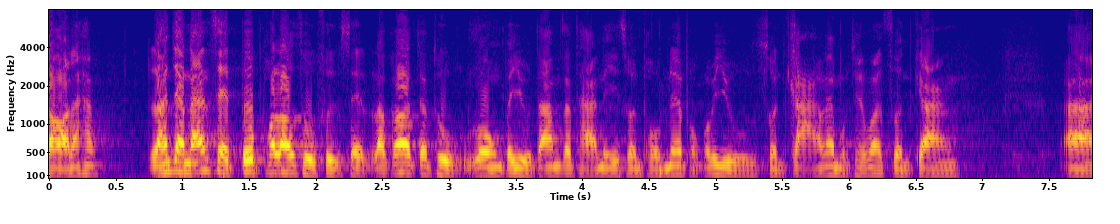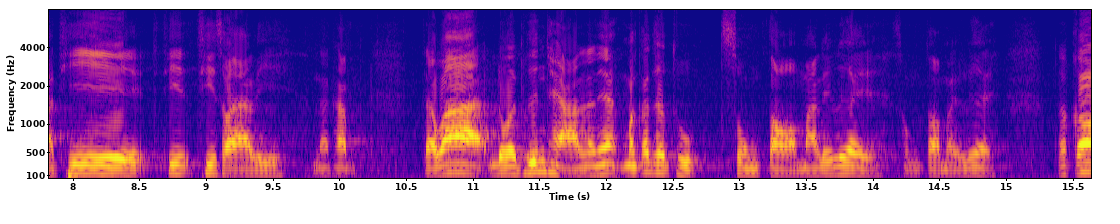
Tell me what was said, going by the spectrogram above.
ต่อนะครับ หลังจากนั้นเสร็จปุ๊บพอเราถูกฝึกเสร็จเราก็จะถูกลงไปอยู่ตามสถานีส่วนผมเนี่ยผมก็ไปอยู่ส่วนกลางแล้วผมใช้ว่าส่วนกลางที่ที่ที่ซอยอารีนะครับ แต่ว่าโดยพื้นฐานแล้วเนี่ยมันก็จะถูกส่งต่อมาเรื่อยๆ ส่งต่อมาเรื่อยๆ แล้วก็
